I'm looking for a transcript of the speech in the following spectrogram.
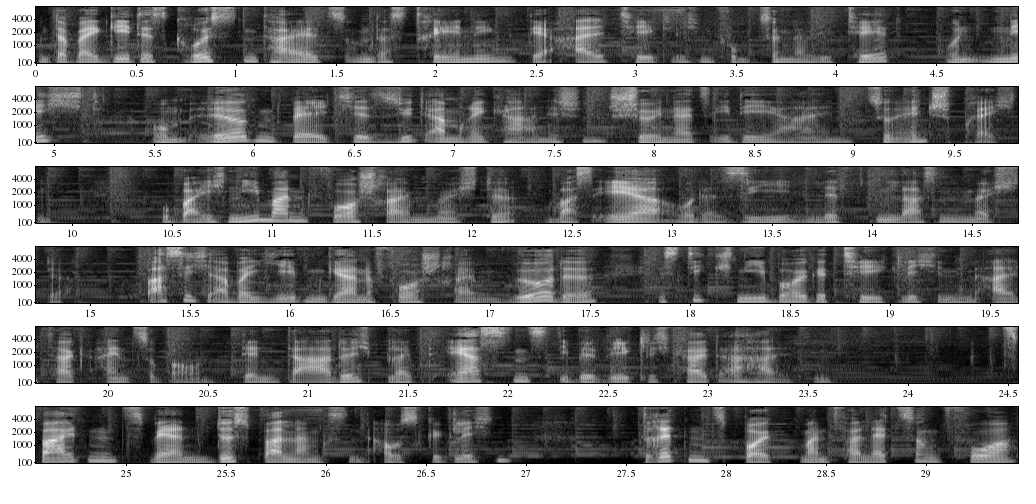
Und dabei geht es größtenteils um das Training der alltäglichen Funktionalität und nicht um irgendwelche südamerikanischen Schönheitsidealen zu entsprechen, wobei ich niemandem vorschreiben möchte, was er oder sie liften lassen möchte. Was ich aber jedem gerne vorschreiben würde, ist die Kniebeuge täglich in den Alltag einzubauen, denn dadurch bleibt erstens die Beweglichkeit erhalten. Zweitens werden Dysbalancen ausgeglichen. Drittens beugt man Verletzungen vor.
